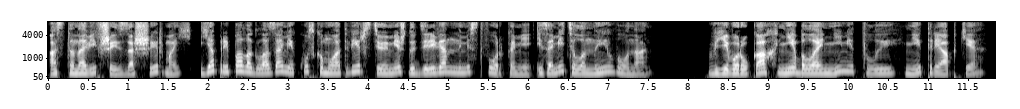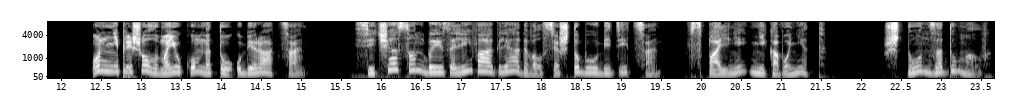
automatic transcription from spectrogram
Остановившись за ширмой, я припала глазами к узкому отверстию между деревянными створками и заметила Нейлона. В его руках не было ни метлы, ни тряпки. Он не пришел в мою комнату убираться. Сейчас он боязливо оглядывался, чтобы убедиться. В спальне никого нет. Что он задумал? —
